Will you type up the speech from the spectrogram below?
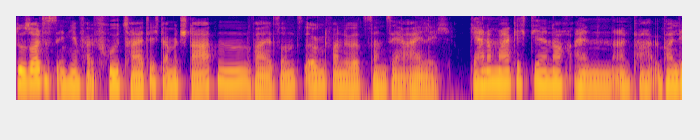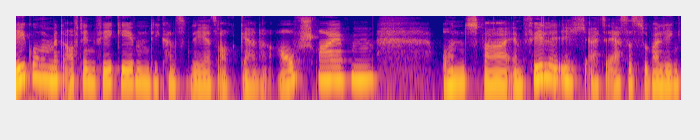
Du solltest in jedem Fall frühzeitig damit starten, weil sonst irgendwann wird es dann sehr eilig. Gerne mag ich dir noch ein, ein paar Überlegungen mit auf den Weg geben. Die kannst du dir jetzt auch gerne aufschreiben. Und zwar empfehle ich als erstes zu überlegen,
